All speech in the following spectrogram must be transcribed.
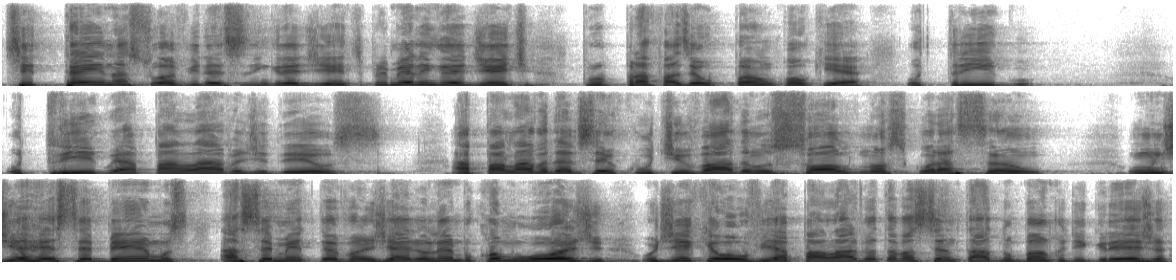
se tem na sua vida esses ingredientes. Primeiro ingrediente para fazer o pão, qual que é? O trigo. O trigo é a palavra de Deus. A palavra deve ser cultivada no solo do nosso coração. Um dia recebemos a semente do Evangelho. Eu lembro como hoje, o dia que eu ouvi a palavra, eu estava sentado no banco de igreja,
